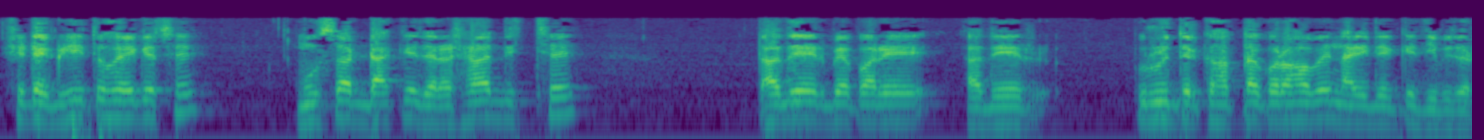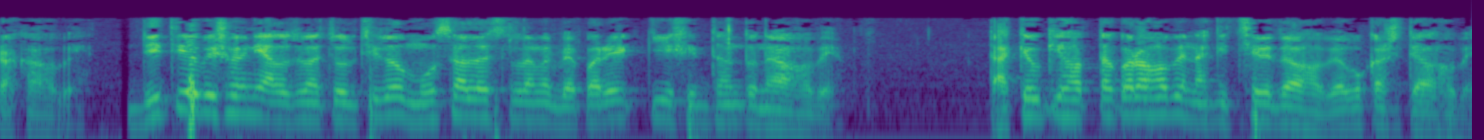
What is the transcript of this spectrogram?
সেটা গৃহীত হয়ে গেছে। মুসার ডাকে যারা সাড়া দিচ্ছে, তাদের ব্যাপারে তাদের পুরুষদেরকে হত্যা করা হবে, নারীদেরকে জীবিত রাখা হবে। দ্বিতীয় বিষয় নিয়ে আলোচনা চলছিল মুসা আল্লাহিসাল্লামের ব্যাপারে কি সিদ্ধান্ত নেওয়া হবে। তাকেও কি হত্যা করা হবে, নাকি ছেড়ে দেওয়া হবে, অবকাশ দেওয়া হবে?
